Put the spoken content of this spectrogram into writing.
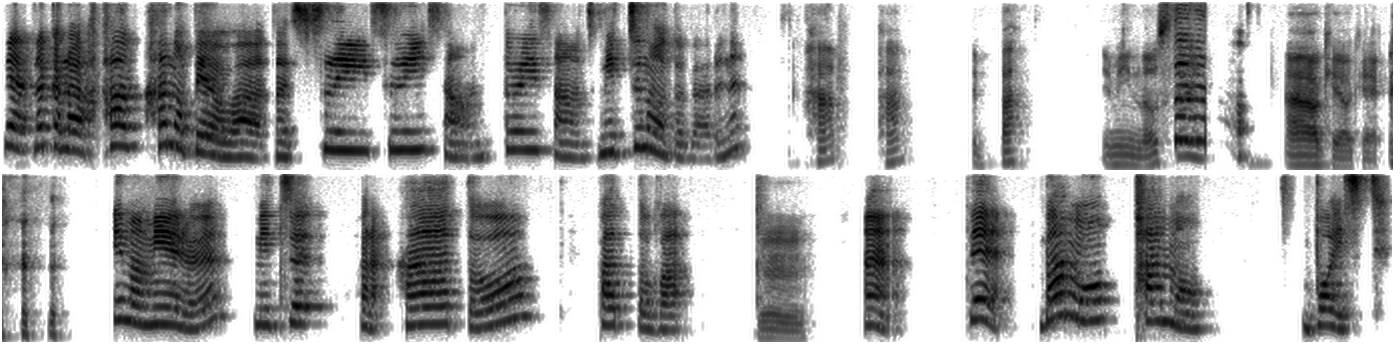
で、だから、は、はのペアは、the three, three sounds, sounds, 三つの音があるね。は、ぱ、え、ば。you mean those three? あ、オッケー、オッケー。今見える？三つ。ほら、はと、ぱとば。うん。うん。で、ばも、ぱも、voiced。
